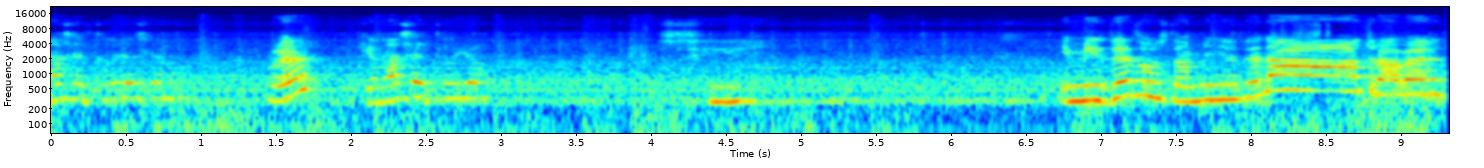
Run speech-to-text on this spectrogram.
Más el tuyo, ¿sí o no? ¿Eh? ¿Qué más el tuyo? Sí. Y mis dedos también ya se ¡Ah! otra vez.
